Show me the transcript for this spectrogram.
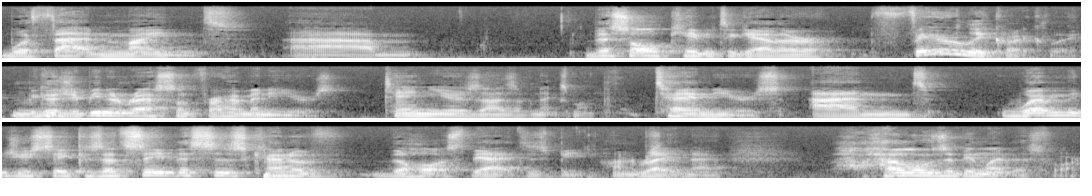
with that in mind, um, this all came together fairly quickly Mm-hmm. because you've been in wrestling for how many years? Ten years as of next month. 10 years. And when would you say, because I'd say this is kind of the hottest the act has been 100%. right now. How long has it been like this for?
